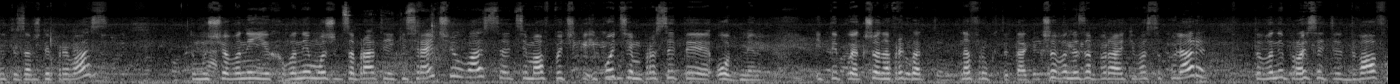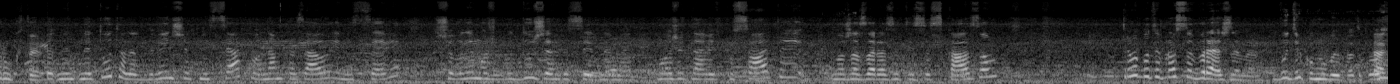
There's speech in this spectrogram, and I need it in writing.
бути завжди при вас, тому що вони їх вони можуть забрати якісь речі у вас, е, ці мавпочки, і потім просити обмін. І типу, якщо, наприклад, фрукти. на фрукти, так, якщо вони забирають у вас окуляри, то вони просять два фрукти. Не, не тут, але в інших місцях нам казали місцеві, що вони можуть бути дуже агресивними, можуть навіть кусати, можна заразитися сказом. Треба бути просто обережними в будь-якому випадку. Так.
